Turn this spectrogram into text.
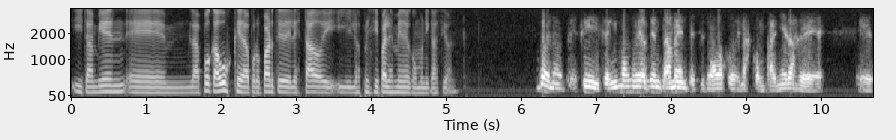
y también em, la poca búsqueda por parte del Estado y, los principales medios de comunicación. Bueno, sí, seguimos muy atentamente este trabajo de las compañeras de eh,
